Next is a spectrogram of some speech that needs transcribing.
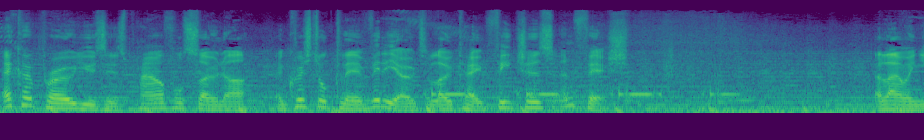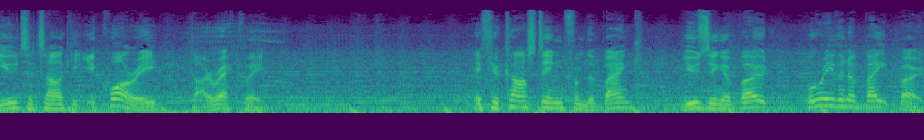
Echo Pro uses powerful sonar and crystal clear video to locate features and fish, allowing you to target your quarry directly. If you're casting from the bank, using a boat, or even a bait boat,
